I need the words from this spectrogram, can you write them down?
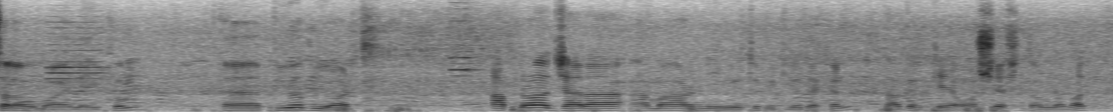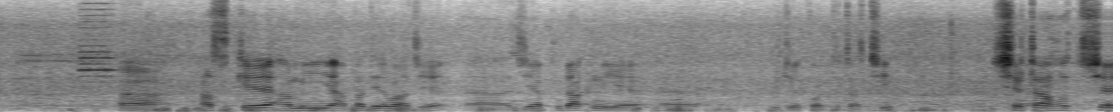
আসসালামু আলাইকুম। প্রিয় ভিউয়ার্স আপনারা যারা আমার নিয়মিত ভিডিও দেখেন, তাদেরকে অশেষ ধন্যবাদ। আজকে আমি আপনাদের মাঝে যে প্রোডাক্ট নিয়ে ভিডিও করতে চাচ্ছি, সেটা হচ্ছে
